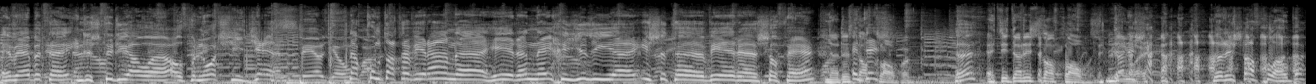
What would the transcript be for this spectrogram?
En we hebben het eh, in de studio eh, over North Sea Jazz. Nou komt dat er weer aan, eh, heren. 9 juli is het weer zover. Nou, dat is het afgelopen. Huh? Het is, dan is het afgelopen. Dan is, dan is het afgelopen.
